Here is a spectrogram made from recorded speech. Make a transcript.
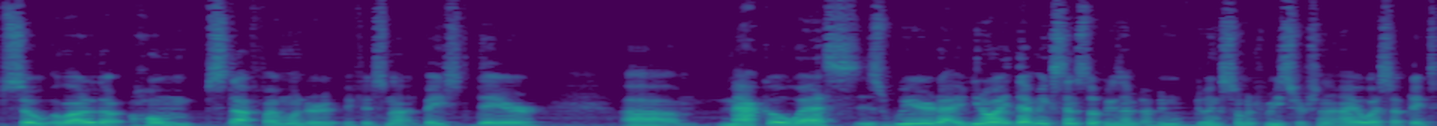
so a lot of the home stuff. I wonder if it's not based there. Um, Mac OS is weird. I, you know, I, that makes sense though because i have been doing so much research on iOS updates.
